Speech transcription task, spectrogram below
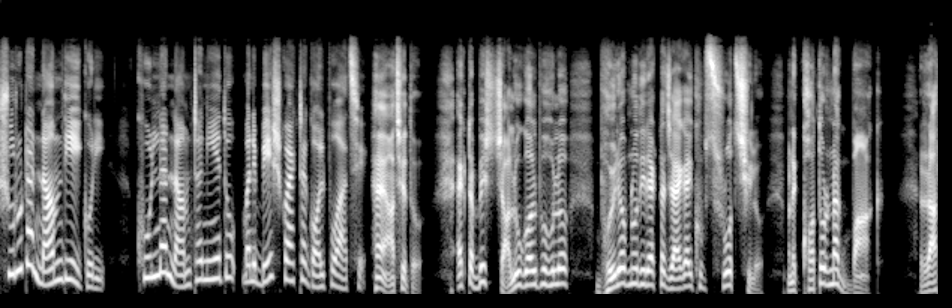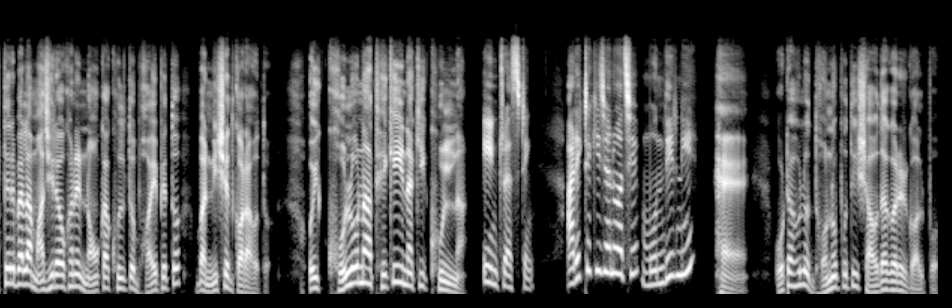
শুরুটা নাম দিয়েই করি। খুলনার নামটা নিয়ে তো মানে বেশ কয়েকটা গল্প আছে। হ্যাঁ আছে তো। একটা বেশ চালু গল্প হলো ভৈরব নদীর একটা জায়গায় খুব স্রোত ছিল। মানে খতরনাক বাঁক। রাতের বেলা মাঝিরা ওখানে নৌকা খুলতে ভয় পেত বা নিষেধ করা হতো। ওই খোলনা থেকেই নাকি খুলনা। ইন্টারেস্টিং। আরেকটা কি যেন আছে মন্দির নিয়ে? হ্যাঁ ওটা হলো ধনপতি সাওদাগরের গল্প।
